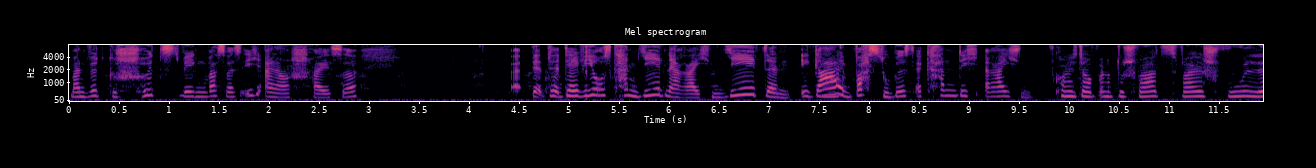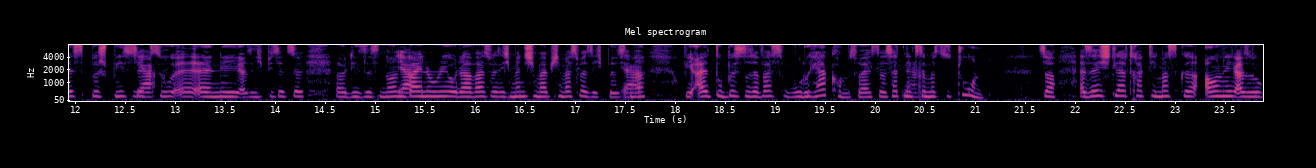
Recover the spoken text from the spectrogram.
man wird geschützt wegen was weiß ich einer Scheiße. Äh, Der, der, Virus kann jeden erreichen. Jeden. Egal was du bist, er kann dich erreichen. Kommt nicht darauf an, ob du schwarz, weiß, schwul, lesbisch, bisexuell, äh, nee, also nicht bisexuell, aber dieses Non-Binary oder was weiß ich, Männchen, Weibchen, was weiß ich bist, Ja. ne? Wie alt du bist oder was, wo du herkommst, weißt du, das hat nichts Ja. damit zu tun. So, also ich trage die Maske auch nicht, also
